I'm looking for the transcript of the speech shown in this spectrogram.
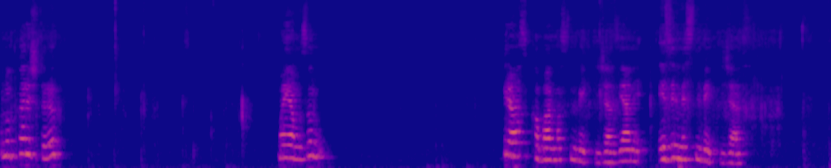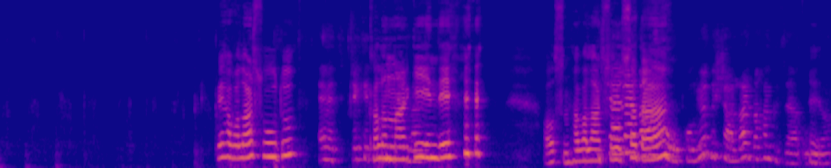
Bunu karıştırıp mayamızın biraz kabarmasını bekleyeceğiz. Yani ezilmesini bekleyeceğiz. Ve havalar soğudu. Evet, ceketi Kalınlar giydim ben. giyindi. Olsun havalar İçeriler soğusa daha da soğuk oluyor, dışarılar daha güzel oluyor.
